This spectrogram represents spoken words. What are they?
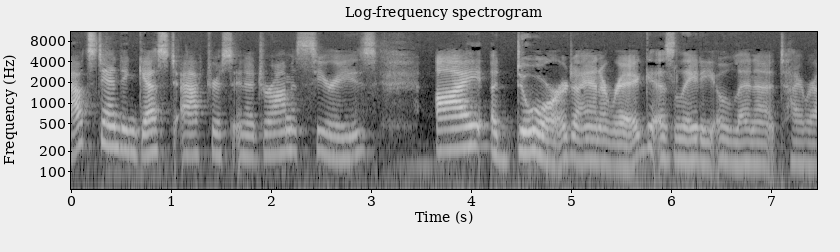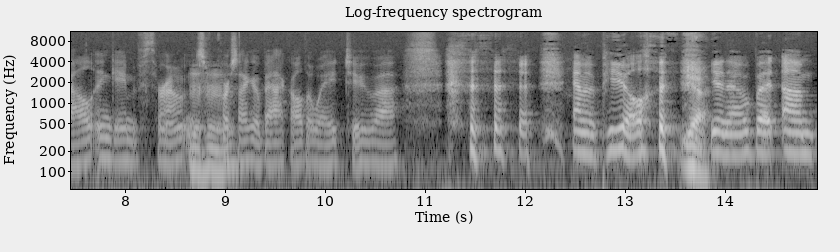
outstanding guest actress in a drama series. I adore Diana Rigg as Lady Olenna Tyrell in Game of Thrones. Mm-hmm. Of course, I go back all the way to uh, Emma Peel. Yeah. you know. But um,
